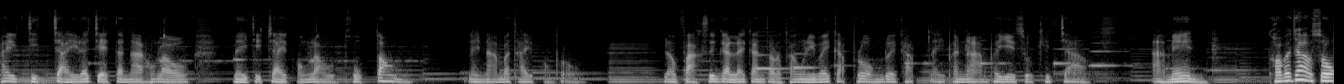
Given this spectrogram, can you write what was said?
ให้จิตใจและเจตนาของเราในจิตใจของเราถูกต้องในน้ำพระทัยของพระองค์ เราฝากซึ่งกันและกันตลอดทั้งวันนี้ไว้กับพระองค์ด้วยครับ ในพระนามพระเยซูคริสต์เจ้า อาเมน ขอพระเจ้าทรง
